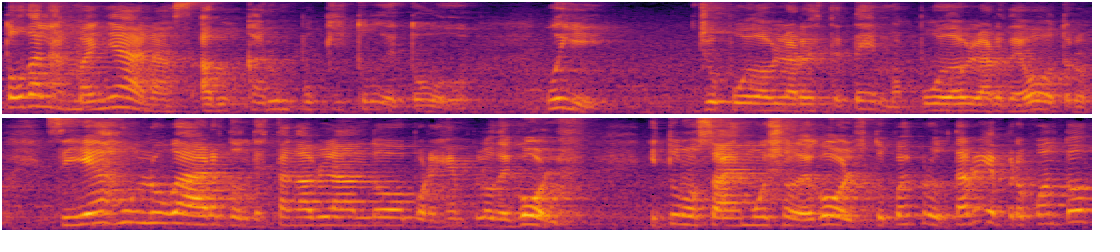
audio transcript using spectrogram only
todas las mañanas, a buscar un poquito de todo. Oye, yo puedo hablar de este tema, puedo hablar de otro. Si llegas a un lugar donde están hablando, por ejemplo, de golf, y tú no sabes mucho de golf, tú puedes preguntar, oye, pero ¿cuánto?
